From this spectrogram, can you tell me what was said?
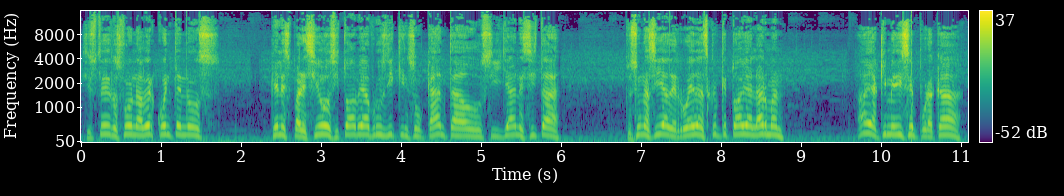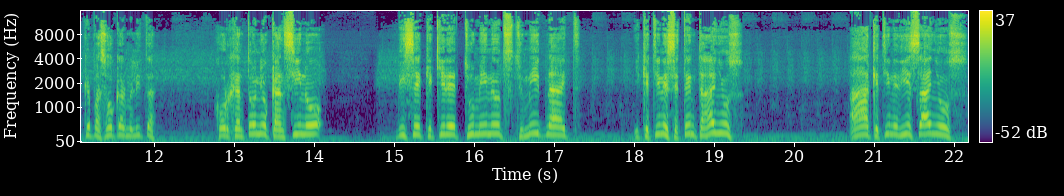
Si ustedes los fueron a ver, cuéntenos qué les pareció, si todavía Bruce Dickinson canta o si ya necesita pues una silla de ruedas, creo que todavía alarman. Ay, aquí me dicen por acá, ¿qué pasó, Carmelita? Jorge Antonio Cancino dice que quiere Two Minutes to Midnight y que tiene 70 años. Ah, que tiene 10 años.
